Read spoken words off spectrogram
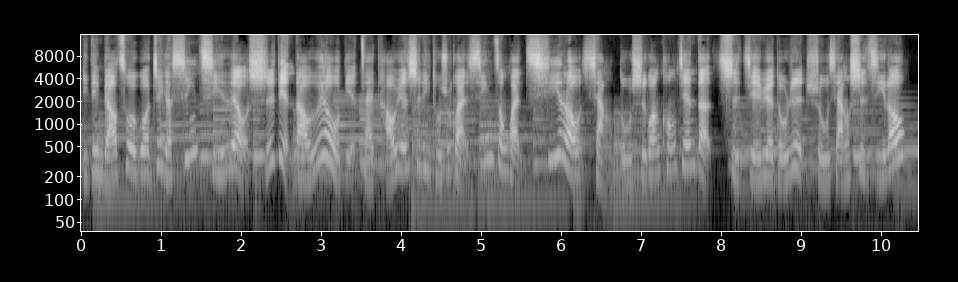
一定不要错过这个星期六十点到六点，在桃园市立图书馆新总馆七楼享读时光空间的世界阅读日书香市集喽。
